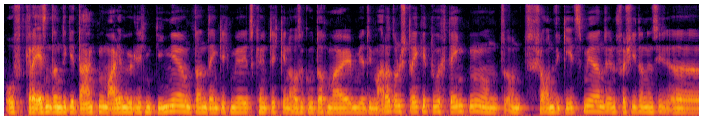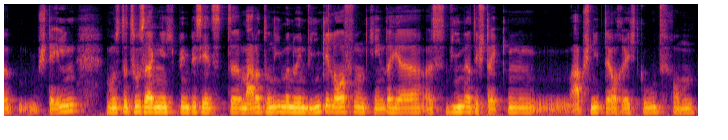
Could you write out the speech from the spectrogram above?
Oft kreisen dann die Gedanken um alle möglichen Dinge und dann denke ich mir, jetzt könnte ich genauso gut auch mal mir die Marathonstrecke durchdenken und, und schauen, wie geht's mir an den verschiedenen äh, Stellen ich muss dazu sagen, ich bin bis jetzt Marathon immer nur in Wien gelaufen und kenne daher als Wiener die Streckenabschnitte auch recht gut vom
